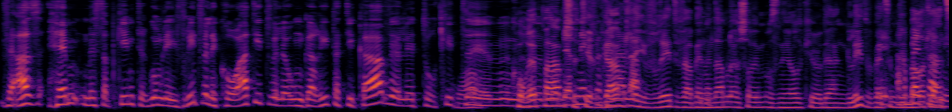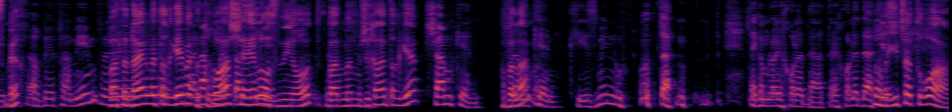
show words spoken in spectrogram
ואז הם מספקים תרגום לעברית ולקרואטית ולהונגרית עתיקה ולטורקית וואו. מודרנית קורה פעם שתרגמת לעברית והבן אדם לא יושב עם אוזניות כי הוא יודע אנגלית ובעצם דיברת פעמים, לעצמך? הרבה פעמים. ואת עדיין מתרגמת, את רואה שאין לו אוזניות ואת ממשיכה לתרגם? שם כן. אבל למה? כן, כי הזמינו אותנו, אתה גם לא יכול לדעת, אתה יכול לדעת. לא, יש... נגיד שאת רואה.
